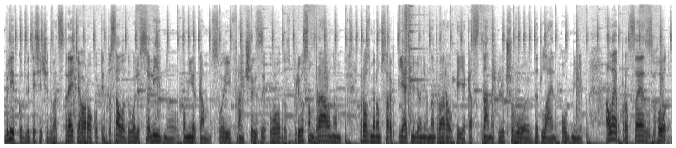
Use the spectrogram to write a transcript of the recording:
Влітку 2023 року підписали доволі солідну по міркам своєї франшизи угоду з Брюсом Брауном розміром 45 мільйонів на 2 роки, яка стане ключовою в дедлайн обмінів. Але про це згодом.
